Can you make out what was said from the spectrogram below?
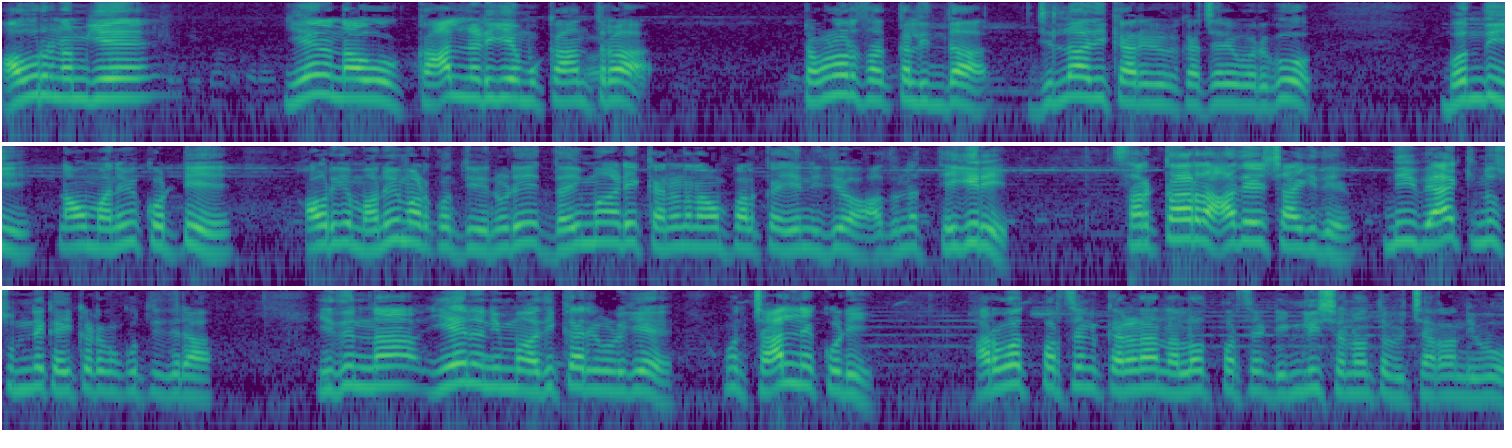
ಅವರು ನಮಗೆ ಏನು ನಾವು ಕಾಲ್ನಡಿಗೆ ಮುಖಾಂತರ ಟೌನರ್ ಸರ್ಕಲಿಂದ ಜಿಲ್ಲಾಧಿಕಾರಿಗಳ ಕಚೇರಿವರೆಗೂ ಬಂದು ನಾವು ಮನವಿ ಕೊಟ್ಟು ಅವರಿಗೆ ಮನವಿ ಮಾಡ್ಕೊತೀವಿ. ನೋಡಿ, ದಯಮಾಡಿ ಕನ್ನಡ ನಾಮಫಲಕ ಏನಿದೆಯೋ ಅದನ್ನು ತೆಗಿರಿ. ಸರ್ಕಾರದ ಆದೇಶ ಆಗಿದೆ. ನೀವು ಯಾಕೆ ಇನ್ನೂ ಸುಮ್ಮನೆ ಕೈ ಕಟ್ಕೊಂಡು ಕೂತಿದ್ದೀರಾ? ಇದನ್ನು ಏನು ನಿಮ್ಮ ಅಧಿಕಾರಿಗಳಿಗೆ ಒಂದು ಚಾಲನೆ ಕೊಡಿ. ಅರವತ್ತು ಪರ್ಸೆಂಟ್ ಕನ್ನಡ, ನಲ್ವತ್ತು ಪರ್ಸೆಂಟ್ ಇಂಗ್ಲೀಷ್ ಅನ್ನೋಂಥ ವಿಚಾರ ನೀವು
